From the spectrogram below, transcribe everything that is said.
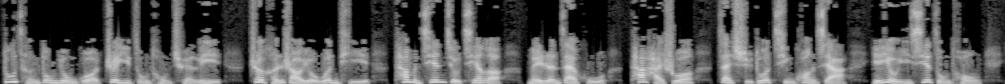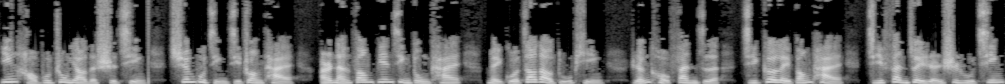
都曾动用过这一总统权力，这很少有问题，他们签就签了，没人在乎。他还说，在许多情况下，也有一些总统因毫不重要的事情宣布紧急状态，而南方边境洞开，美国遭到毒品、人口贩子及各类帮派及犯罪人士入侵，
